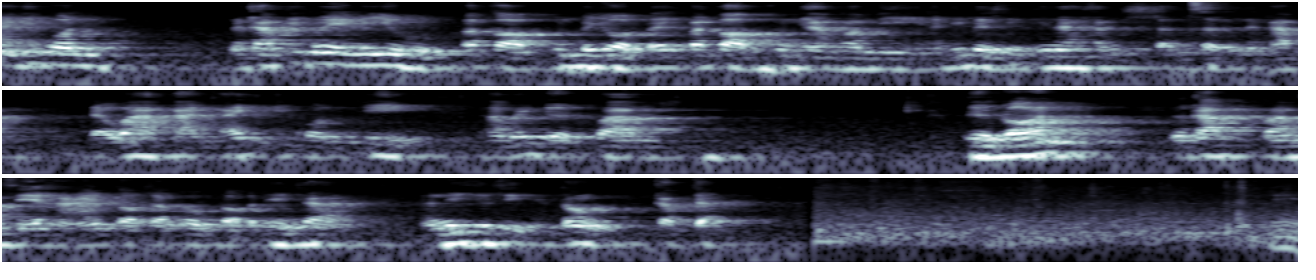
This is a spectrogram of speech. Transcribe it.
อิทธิพลนะครับ ที่ตัวเองมีอยู่ประกอบคุณประโยชน์ประกอบคุณงามความดี อันนี้เป็นสิ่งที่น่าสรรเสริญนะครับ แต่ว่าการใช้อิทธิพลที่ทำให้เกิดความเดือดร้อนนะครับ ความเสียหายต่อสังคมต่อประเทศชาติ อันนี้คือสิ่งที่ต้องกำจัด นี่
